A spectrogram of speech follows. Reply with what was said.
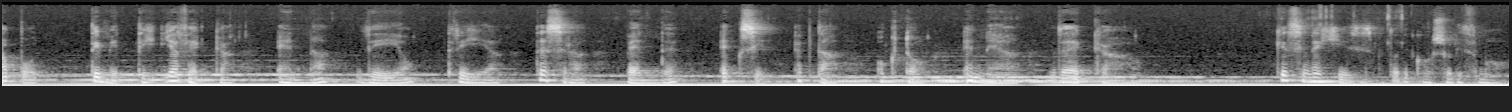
από τη μύτη για 10. 1, 2, 3, 4, 5, 6, 7, 8, 9, 10. Και συνεχίζεις με το δικό σου ρυθμό.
